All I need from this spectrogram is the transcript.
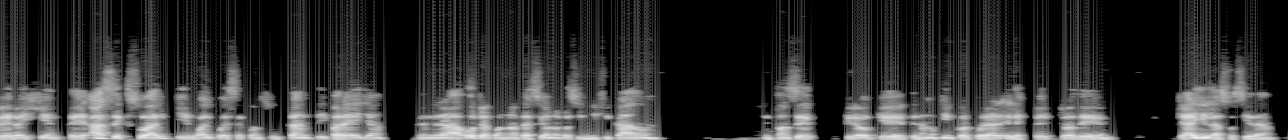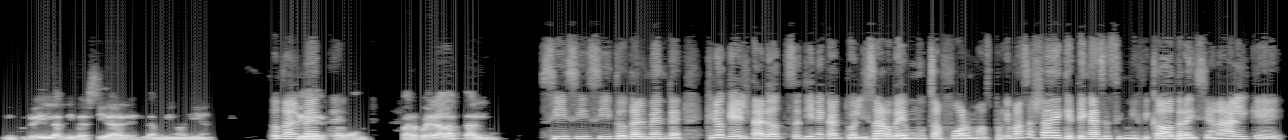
pero hay gente asexual que igual puede ser consultante y para ella tendrá otra connotación, otro significado. Entonces, creo que tenemos que incorporar el espectro de que hay en la sociedad, incluir las diversidades, las minorías. Totalmente. Para, poder adaptarlo. Sí, sí, sí, totalmente. Creo que el tarot se tiene que actualizar de muchas formas, porque más allá de que tenga ese significado tradicional que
